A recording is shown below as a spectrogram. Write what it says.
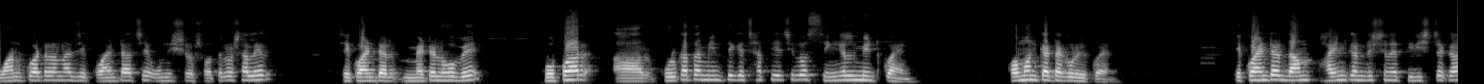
ওয়ান কোয়ার্টার আনা যে কয়েনটা আছে উনিশশো সতেরো সালের, সে কয়েনটার মেটেল হবে। কোপার আর কলকাতা মিন্ট থেকে ছাপিয়েছিল সিঙ্গেল মিন্ট কয়েন কমন ক্যাটাগরির কয়েন এই কয়েনটার দাম ফাইন কন্ডিশনে তিরিশ টাকা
